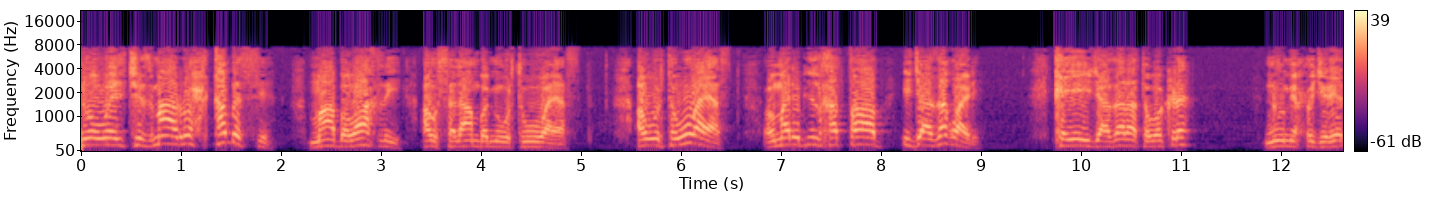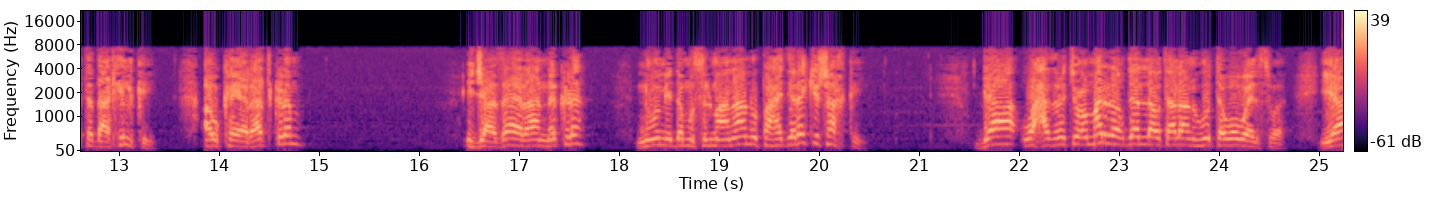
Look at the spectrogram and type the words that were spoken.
نو ویل چې زما روح قبض شي ما به واخلئ او سلام به مې ورته ووایاست او ورته ووایاست عمر بن الخطاب اجازه غواړي، که یې اجازه راته وکړه نو مې حجرې ته داخل کړئ او که یې رد کړم اجازه یې را نه کړه نو مې د مسلمانانو په هدیره کې ښخ کړ بیا و حضرت عمر رضی الله تعالی عنه ته وویل سو یا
